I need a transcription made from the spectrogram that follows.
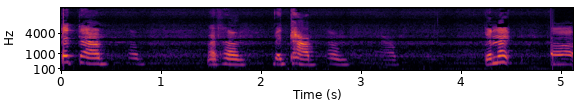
Bedtime. Bedtime. Bedtime. Good night. Uh,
